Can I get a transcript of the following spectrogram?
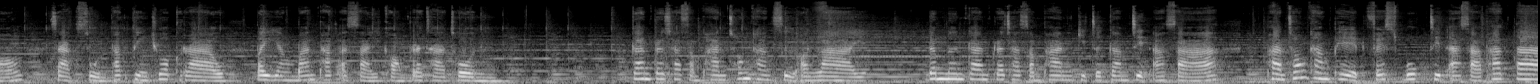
องจากศูนย์พักพิงชั่วคราว ไปยังบ้านพักอาศัยของประชาชน การประชาสัมพันธ์ช่องทางสื่อออนไลน์ดำเนินการประชาสัมพันธ์กิจกรรมจิตอาสา ผ่านช่องทางเพจ Facebook จิตอาสาภาคใต้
